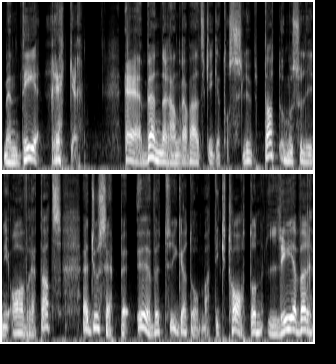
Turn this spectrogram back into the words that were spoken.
men det räcker. Även när andra världskriget har slutat och Mussolini avrättats är Giuseppe övertygad om att diktatorn lever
